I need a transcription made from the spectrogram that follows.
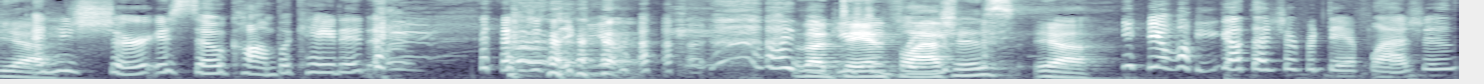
Yeah. And his shirt is so complicated. I'm just thinking of, I about dan should leave. flashes yeah yeah, well, you got that shirt for Dan Flashes.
